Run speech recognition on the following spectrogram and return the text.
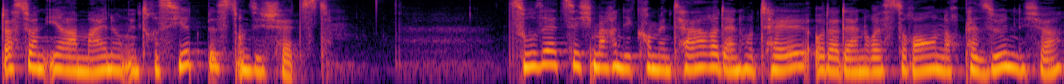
dass du an ihrer Meinung interessiert bist und sie schätzt. Zusätzlich machen die Kommentare dein Hotel oder dein Restaurant noch persönlicher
